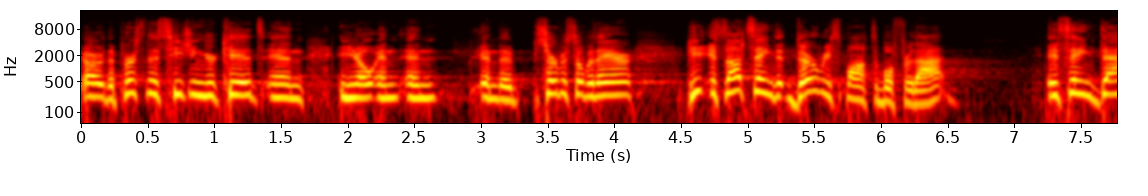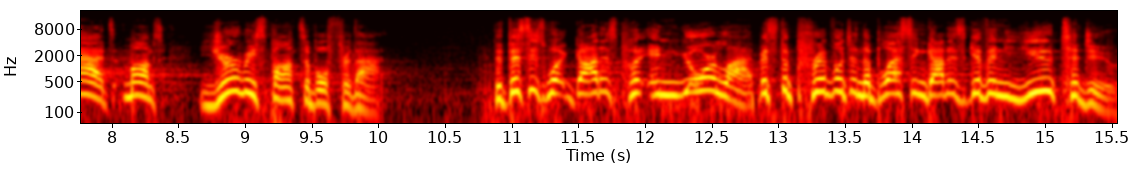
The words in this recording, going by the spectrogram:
or the person that's teaching your kids in, you know, in, in, in the service over there. He, it's not saying that they're responsible for that. It's saying, dads, moms, you're responsible for that. That this is what God has put in your life. It's the privilege and the blessing God has given you to do.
